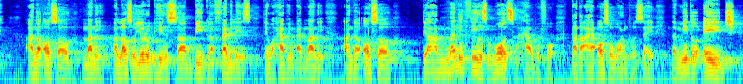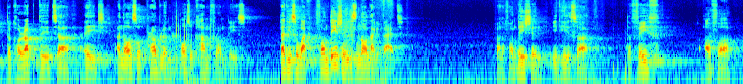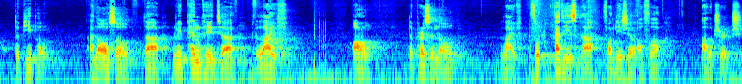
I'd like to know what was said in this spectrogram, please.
and also money. And also Europeans, uh, big families, they were helping by money, and also there are many things was helpful. But I also want to say the Middle Age, the corrupted uh, age, and also problem also come from this. That is why foundation is not like that. But the foundation, it is uh, the faith of uh, the people and also the repented uh, life on the personal life. So that is the foundation of uh, our church.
